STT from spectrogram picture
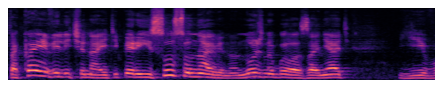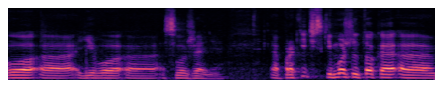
такая величина. И теперь Иисусу Навину нужно было занять его, его служение. Практически можно только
